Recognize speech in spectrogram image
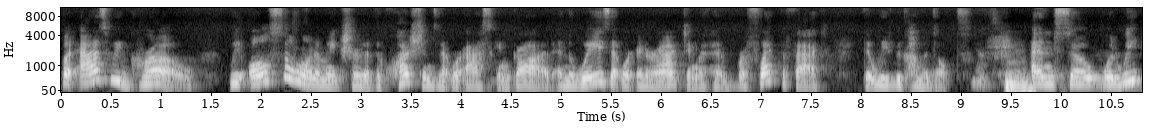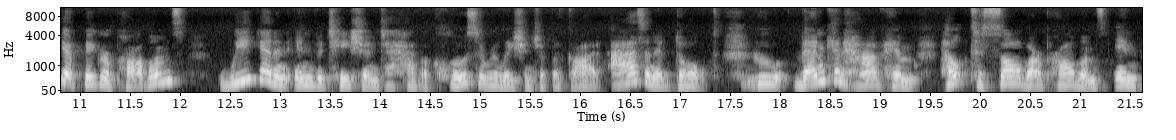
But as we grow, we also want to make sure that the questions that we're asking God and the ways that we're interacting with Him reflect the fact that we've become adults. Hmm. And so when we get bigger problems, we get an invitation to have a closer relationship with God as an adult who then can have Him help to solve our problems in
